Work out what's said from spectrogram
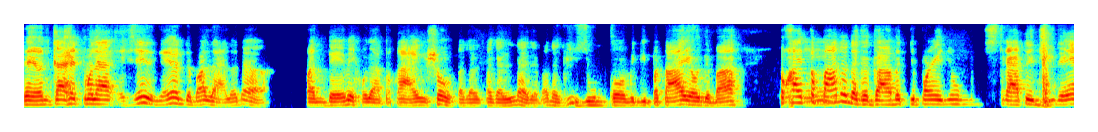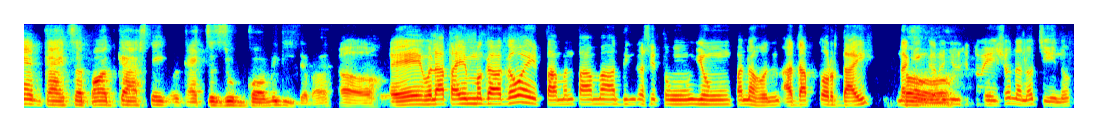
ngayon kahit wala, eh, ngayon, di ba, lalo na, pandemic, wala pa tayong show, tagal-tagal na, di ba? Nag-zoom comedy pa tayo, di ba? So kahit pa Mm. paano, nagagamit niyo pa rin yung strategy na yan kahit sa podcasting or kahit sa Zoom comedy, di ba? Oo. Eh, wala tayong magagawa eh. Tama-tama din kasi itong yung panahon, adapt or die. Naging Oo. ganun yung situation, ano, Chino?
